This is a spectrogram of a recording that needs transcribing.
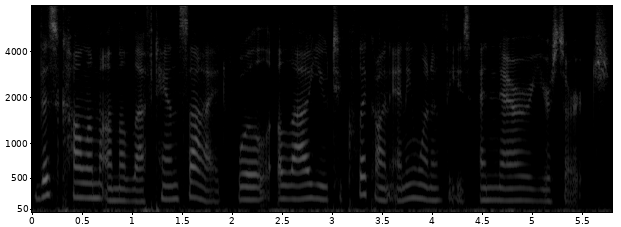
This column on the left-hand side will allow you to click on any one of these and narrow your search.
